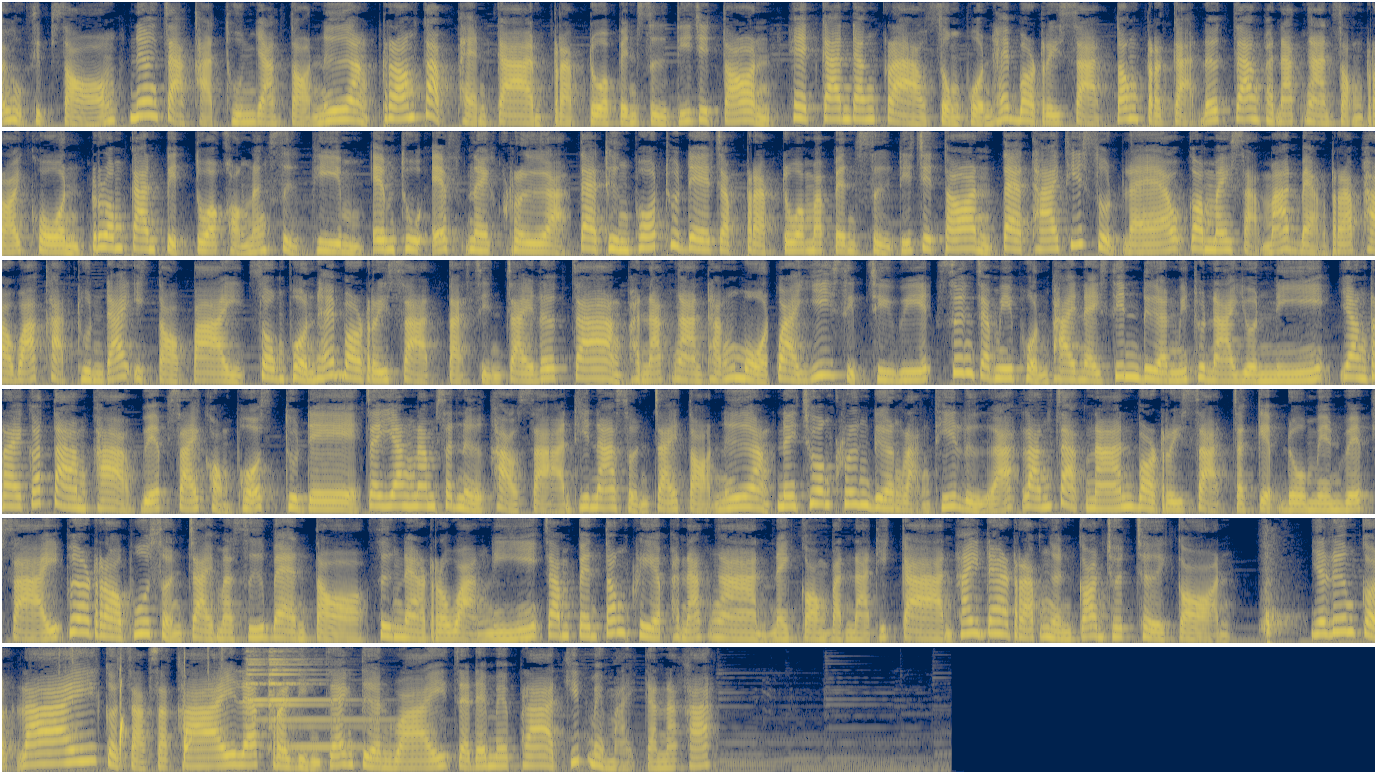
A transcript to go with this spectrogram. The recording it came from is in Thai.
2562 เนื่องจากขาดทุนอย่างต่อเนื่อง พร้อมกับแผนการปรับตัวเป็นสื่อดิจิตอลเหตุการณ์ดังกล่าวส่งผลให้บริษัทต้องประกาศเลิกจ้างพนักนักงาน 200 คน รวมการปิดตัวของหนังสือพิมพ์ M2F ในเครือ แต่ถึง Post Today จะปรับตัวมาเป็นสื่อดิจิตอลแต่ท้ายที่สุดแล้วก็ไม่สามารถแบกรับภาวะขาดทุนได้อีกต่อไป ส่งผลให้บริษัทตัดสินใจเลิกจ้าง พนักงานทั้งหมดกว่า 20 ชีวิต ซึ่งจะมีผลภายในสิ้นเดือนมิถุนายนนี้ อย่างไรก็ตามค่ะ เว็บไซต์ของ Post Today จะยังนำเสนอข่าวสารที่น่าสนใจต่อเนื่อง ในช่วงครึ่งเดือนหลังที่เหลือ หลังจากนั้นบริษัทจะเก็บโดเมนเว็บไซต์ เพื่อรอผู้สนใจมาซื้อแบรนด์ต่อ ซึ่งในระหว่างนี้จำเป็นต้องเคลียร์พนักงานในกองบรรณาธิการให้ได้รับเงินก้อนชดเชยก่อน อย่าลืมกดไลค์ กด Subscribe และกระดิ่งแจ้งเตือนไว้ จะได้ไม่พลาดคลิปใหม่ ๆ กันนะคะ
